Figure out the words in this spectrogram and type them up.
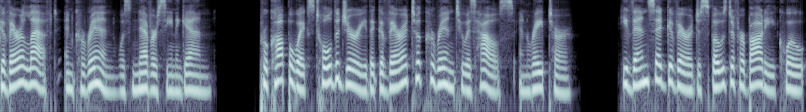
Guevara left and Corinne was never seen again. Prokopowicz told the jury that Guevara took Corinne to his house and raped her. He then said Guevara disposed of her body, quote,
